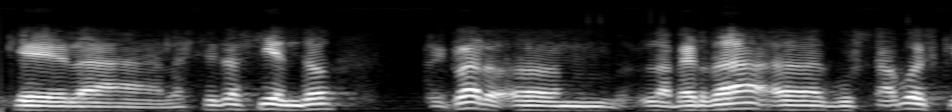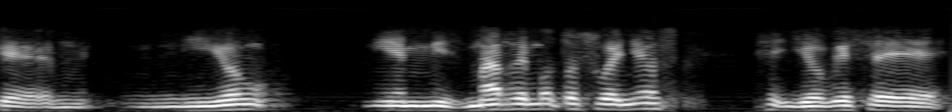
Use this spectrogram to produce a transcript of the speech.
que la, la estés haciendo, porque claro, um, la verdad, uh, Gustavo, es que ni yo, ni en mis más remotos sueños, yo hubiese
